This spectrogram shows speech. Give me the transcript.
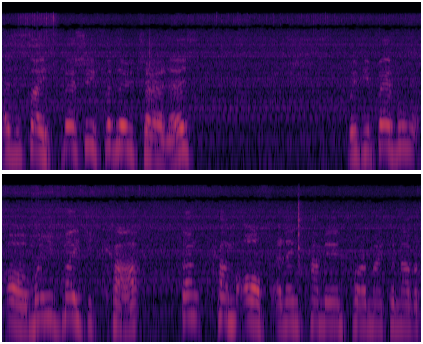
as I say, especially for new turners, with your bevel on, when you've made your cut, don't come off and then come in and try and make another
